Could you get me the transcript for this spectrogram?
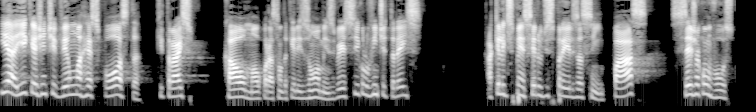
E é aí que a gente vê uma resposta que traz calma ao coração daqueles homens. Versículo 23. Aquele dispenseiro diz para eles assim: Paz seja convosco.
